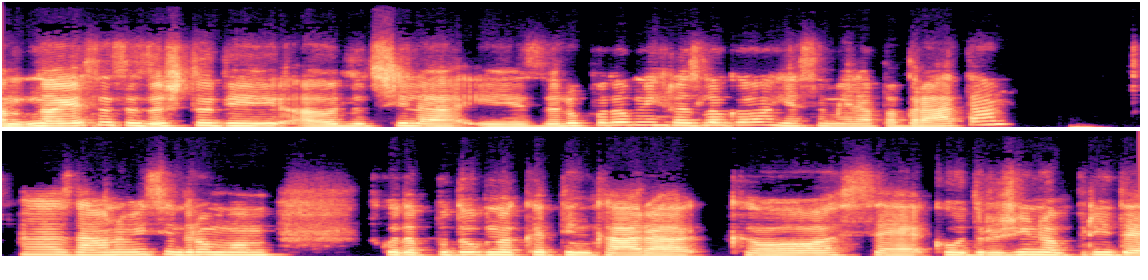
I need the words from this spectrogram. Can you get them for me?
um, no, jaz sem se za študij uh, odločila iz zelo podobnih razlogov. Jaz sem imela pa brata uh, z Downovim sindromom. Tako da podobno kot Tinkara, ko, se, ko v družino pride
